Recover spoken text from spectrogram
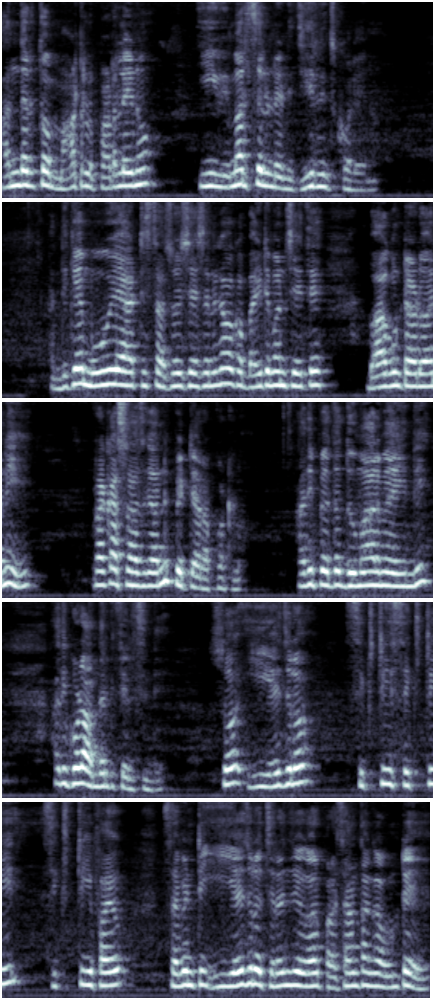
అందరితో మాటలు పడలేను ఈ విమర్శలు నేను జీర్ణించుకోలేను. అందుకే మూవీ ఆర్టిస్ట్ అసోసియేషన్గా ఒక బయట మనిషి అయితే బాగుంటాడు అని ప్రకాష్ రాజ్ గారిని పెట్టారు అప్పట్లో. అది పెద్ద దుమారమే అయింది. అది కూడా అందరికీ తెలిసింది. సో ఈ ఏజ్లో sixty sixty sixty five seventy ఈ ఏజ్లో చిరంజీవి గారు ప్రశాంతంగా ఉంటే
